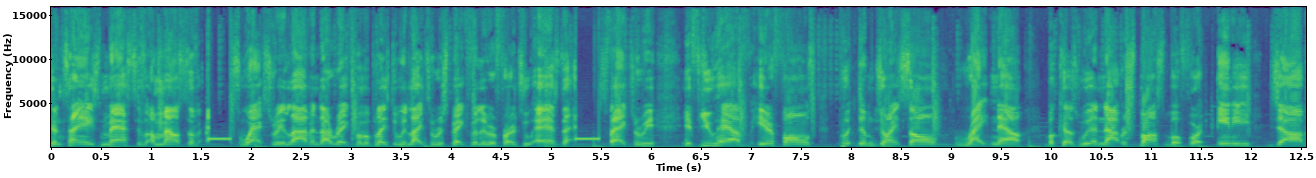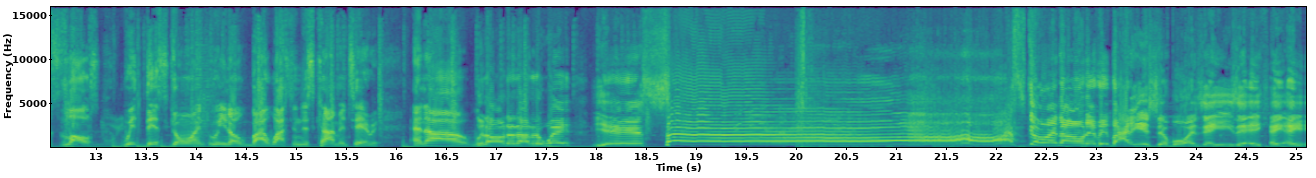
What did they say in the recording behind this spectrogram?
contains massive amounts of ass waxery live and direct from a place that we like to respectfully refer to as the ass factory. If you have earphones, put them joints on right now because we're not responsible for any jobs lost with this going, you know, by watching this commentary. And uh, With all that out of the way, yes, sir! What's going on, everybody? It's your boy Jai Eazy, aka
